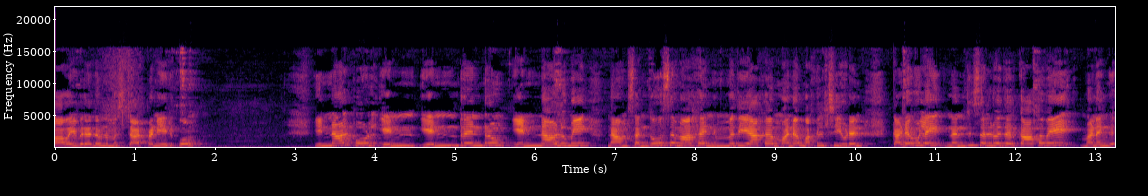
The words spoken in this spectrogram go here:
பாவை விரதம் நம்ம ஸ்டார்ட் பண்ணியிருக்கோம். இந்நாள் போல் என் என்றென்றும் எந்நாளுமே நாம் சந்தோஷமாக நிம்மதியாக மன மகிழ்ச்சியுடன் கடவுளை நன்றி சொல்வதற்காகவே வணங்கு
